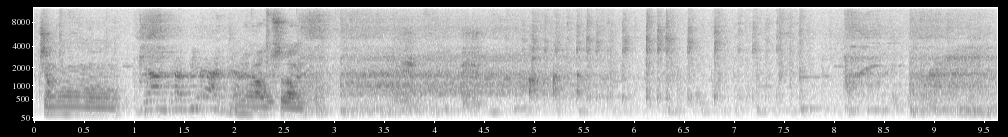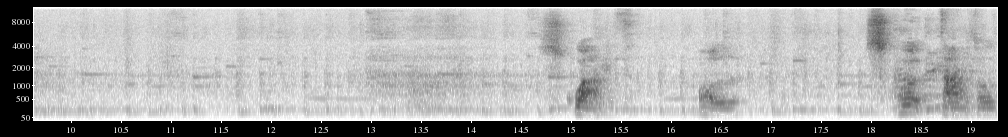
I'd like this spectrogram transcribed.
Facciamo... Non la uso da un po'. Squart. All. Squ.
